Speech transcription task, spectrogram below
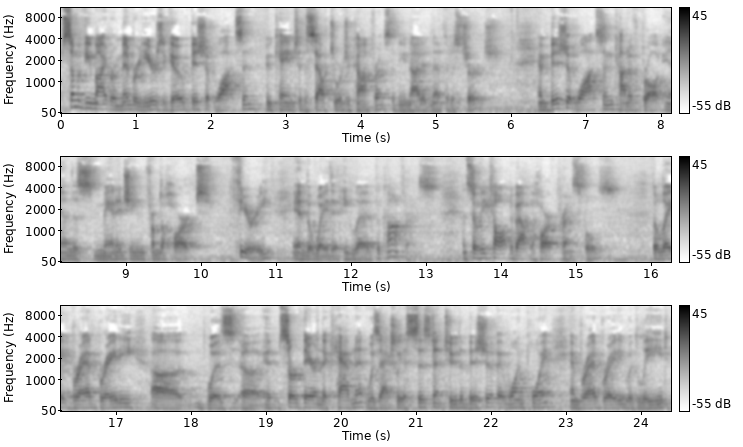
some of you might remember years ago Bishop Watson, who came to the South Georgia Conference of the United Methodist Church. And Bishop Watson kind of brought in this managing from the heart theory in the way that he led the conference. And so he talked about the heart principles. The late Brad Brady uh, was uh, served there in the cabinet, was actually assistant to the bishop at one point, and Brad Brady would lead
